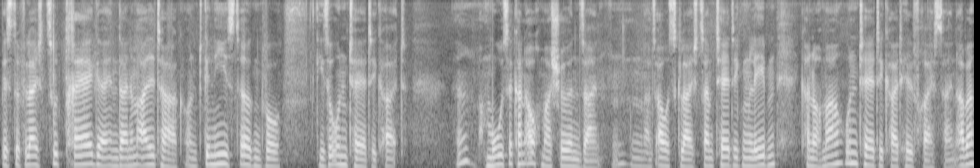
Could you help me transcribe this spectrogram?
Bist du vielleicht zu träge in deinem Alltag und genießt irgendwo diese Untätigkeit? Ja, Muße kann auch mal schön sein. Hm, als Ausgleich zu einem tätigen Leben kann auch mal Untätigkeit hilfreich sein. Aber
